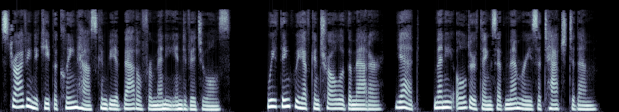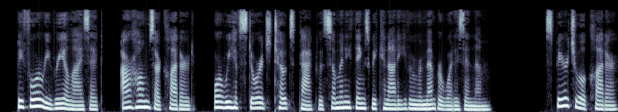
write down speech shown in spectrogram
Striving to keep a clean house can be a battle for many individuals. We think we have control of the matter, yet, many older things have memories attached to them. Before we realize it, our homes are cluttered, or we have storage totes packed with so many things we cannot even remember what is in them. Spiritual clutter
